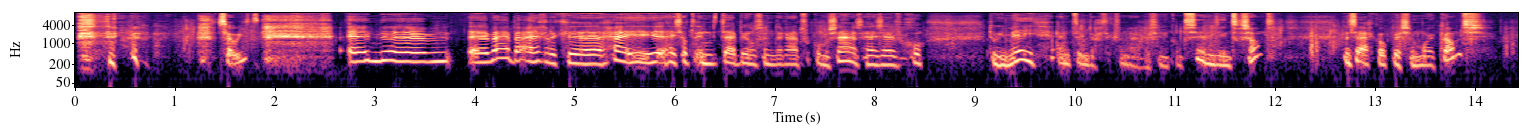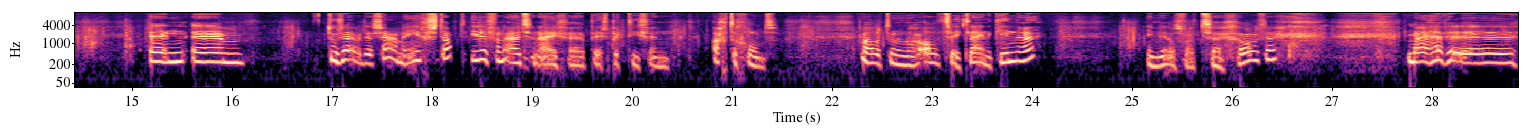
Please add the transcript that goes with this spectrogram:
zoiets. En ehm, eh, wij hebben eigenlijk... eh, hij, hij zat in de tijd bij ons in de Raad van Commissarissen. Hij zei van, goh, doe je mee? En toen dacht ik van, nou, dat vind ik ontzettend interessant. Dat is eigenlijk ook best een mooie kans. En ehm, toen zijn we daar samen ingestapt. Ieder vanuit zijn eigen perspectief en achtergrond. We hadden toen nog alle twee kleine kinderen. Inmiddels wat eh, groter. Maar hebben...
